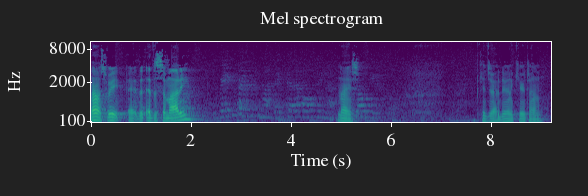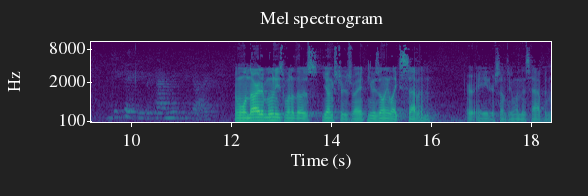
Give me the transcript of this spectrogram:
Oh, sweet. At the, at the Samadhi? Nice. Good job doing a kirtan. And well, Narada Muni's one of those youngsters, right? He was only like seven or eight or something when this happened.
